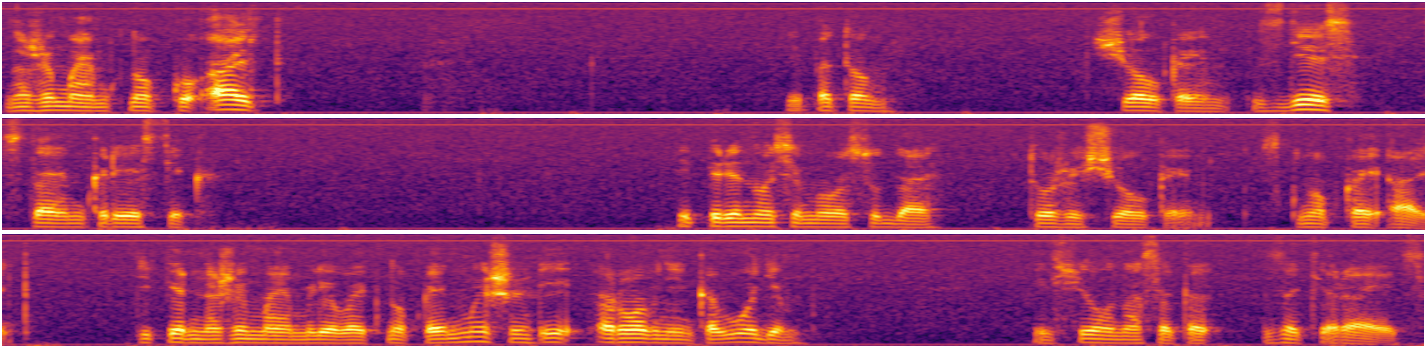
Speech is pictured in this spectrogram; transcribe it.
Нажимаем кнопку Alt. И потом щелкаем здесь, ставим крестик. И переносим его сюда тоже щелкаем с кнопкой Alt. Теперь нажимаем левой кнопкой мыши и ровненько вводим. И все у нас это затирается.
